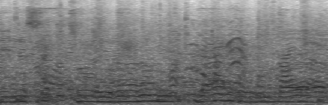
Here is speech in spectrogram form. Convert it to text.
In the sanctuary Thank you.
